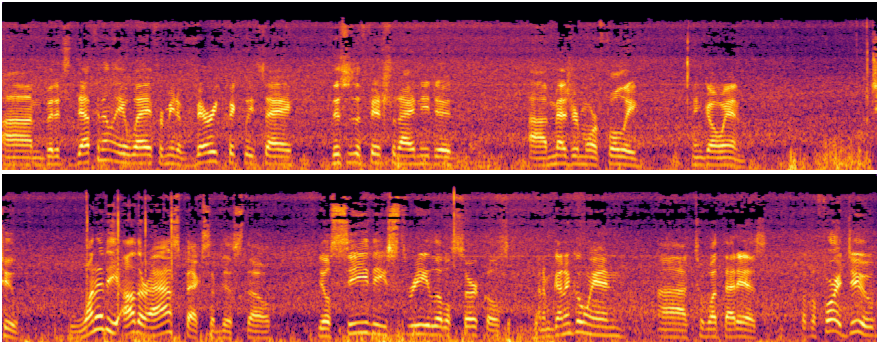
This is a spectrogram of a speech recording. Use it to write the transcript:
um, but it's definitely a way for me to very quickly say, this is a fish that I need to uh, measure more fully and go in. Two. One of the other aspects of this though, you'll see these three little circles and I'm gonna go in uh, to what that is. But before I do,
